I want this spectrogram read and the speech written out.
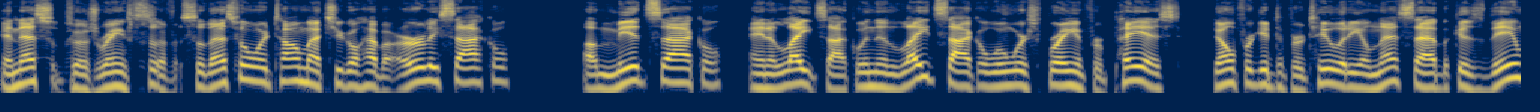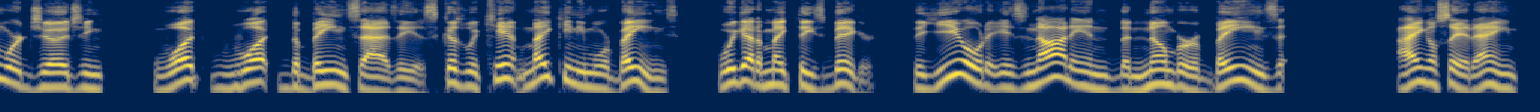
and that's So it's rain specific. so that's when we're talking about. You're gonna have an early cycle, a mid cycle, and a late cycle. And then late cycle when we're spraying for pests, don't forget the fertility on that side because then we're judging what what the bean size is because we can't make any more beans. We got to make these bigger. The yield is not in the number of beans. I ain't gonna say it ain't,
